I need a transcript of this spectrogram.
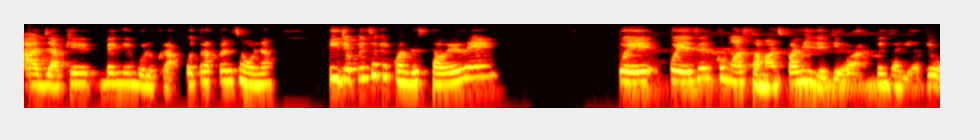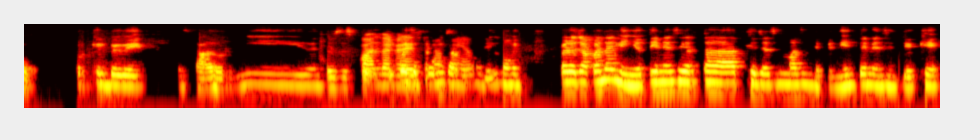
allá que venga involucrar otra persona. Y yo pienso que cuando está bebé, puede, puede ser como hasta más fácil de llevar, pensaría yo, porque el bebé está dormido, entonces cuando el bebé está pero ya cuando el niño tiene cierta edad, que ya es más independiente en el sentido de que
